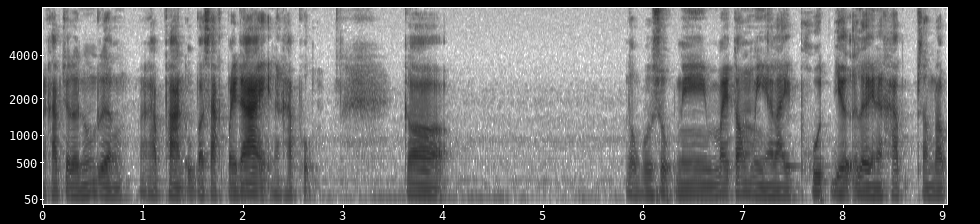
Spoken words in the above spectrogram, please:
นะครับเจริญรุ่งเรืองนะครับ ผ่านอุปสรรคไปได้นะครับผมก็หลวงปู่สุขนี่ไม่ต้องมีอะไรพูดเยอะเลยนะครับสำหรับ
